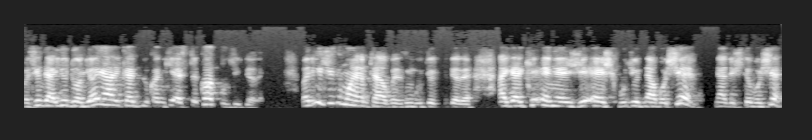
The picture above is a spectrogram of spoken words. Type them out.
واسه در یه دنیای حرکت می‌کنی که اصطکاک وجود داره. ولی یه چیزی مهمتر از وجود داره. اگر که انرژی عشق وجود نباشه نداشته باشه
